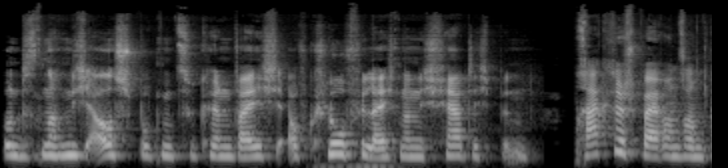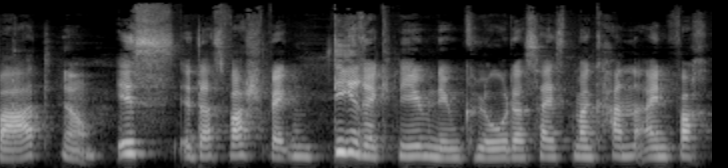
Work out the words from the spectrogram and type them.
und es noch nicht ausspucken zu können, weil ich auf Klo vielleicht noch nicht fertig bin. Praktisch bei unserem Bad Ja. ist das Waschbecken direkt neben dem Klo. Das heißt, man kann einfach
